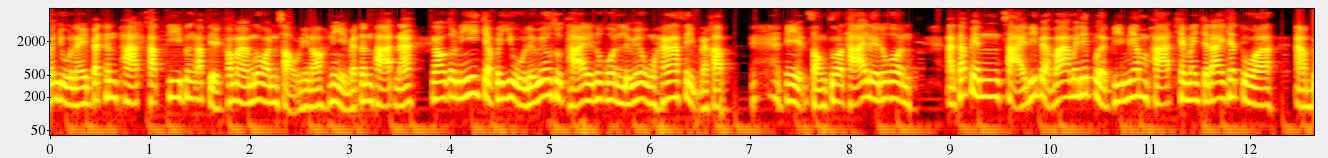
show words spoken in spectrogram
มันอยู่ใน Battle Pass ครับที่เพิ่งอัปเดตเข้ามาเมื่อวันเสาร์นี้เนาะนี่ Battle Pass นะเงาตัวนี้จะไปอยู่เลเวลสุดท้ายเลยทุกคนเลเวล50 นะครับนี่สองตัวท้ายเลยทุกคนอะถ้าเป็นสายที่แบบว่าไม่ได้เปิดพรีเมียมพาร์ทใช่ไหมจะได้แค่ตัวอะเบ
